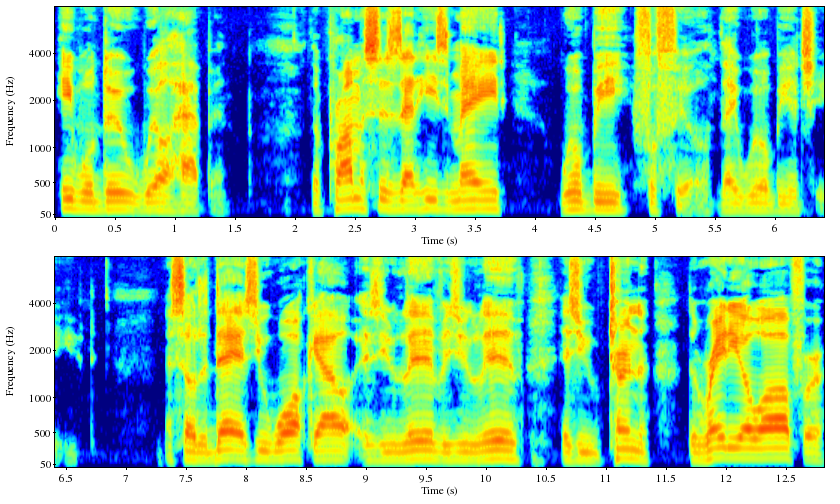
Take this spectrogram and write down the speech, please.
he will do will happen. The promises that he's made will be fulfilled, they will be achieved. And so today, as you walk out, as you live, as you live, as you turn the, the radio off or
